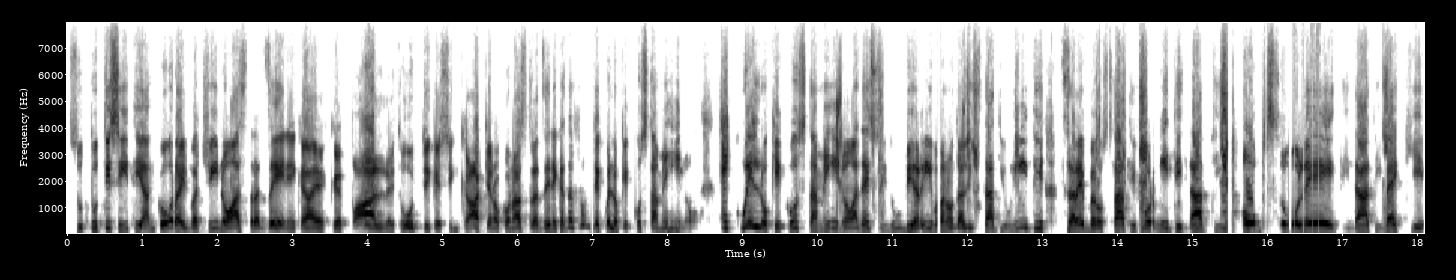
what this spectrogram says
su tutti i siti, ancora il vaccino AstraZeneca. Ecco che palle tutti che si incacchiano con AstraZeneca, d'altronde è quello che costa meno, è quello che costa meno. Adesso i dubbi arrivano dagli Stati Uniti, sarebbero stati forniti dati obsoleti, dati vecchi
